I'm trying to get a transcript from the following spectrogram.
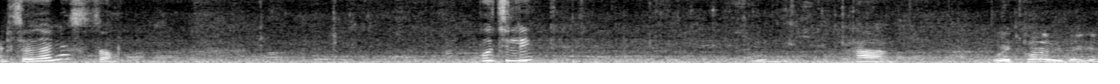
আচ্ছা জানিস তো? বুঝলি? হ্যাঁ। ওয়েট করাবি ব্যাগে?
